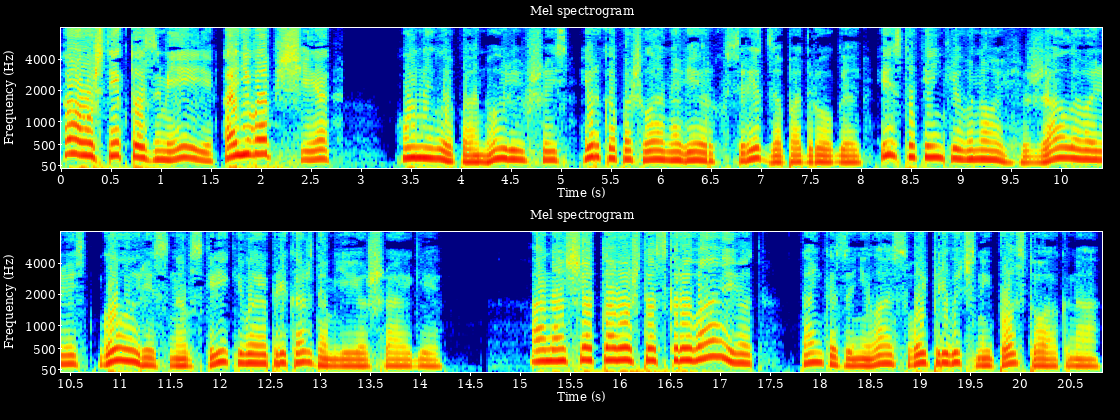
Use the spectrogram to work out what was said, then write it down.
А уж те, кто змеи, они вообще Уныло понурившись, Ирка пошла наверх вслед за подругой, и ступеньки вновь жаловались, горестно вскрикивая при каждом ее шаге. А насчет того, что скрывают, Танька заняла свой привычный пост у окна.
